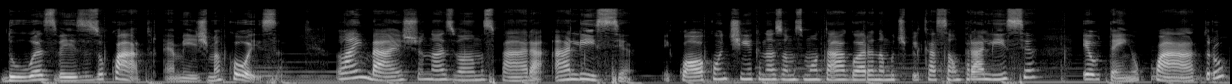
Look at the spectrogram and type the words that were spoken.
Duas vezes o 4, é a mesma coisa. Lá embaixo nós vamos para a Alícia. E qual a continha que nós vamos montar agora na multiplicação para Alicia? Eu tenho 4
